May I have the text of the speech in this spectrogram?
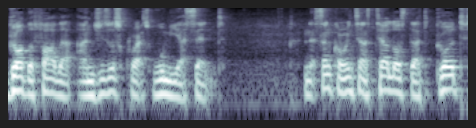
God the Father and Jesus Christ, whom he has sent. And 2 Corinthians tell us that God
